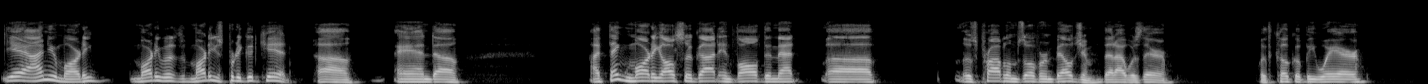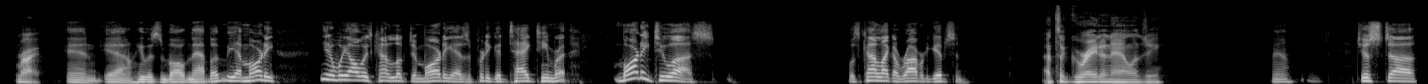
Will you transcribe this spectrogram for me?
Yeah, I knew Marty. Marty was Marty was a pretty good kid, uh, and uh, I think Marty also got involved in that uh, those problems over in Belgium that I was there with Koko B. Ware, Right. and yeah, he was involved in that. But yeah, Marty, you know, we always kind of looked at Marty as a pretty good tag team. Marty to us was kind of like a Robert Gibson. That's a great analogy. Yeah. Just uh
